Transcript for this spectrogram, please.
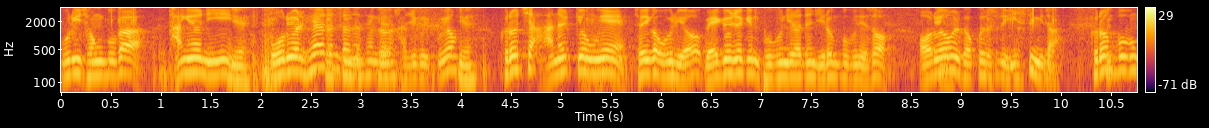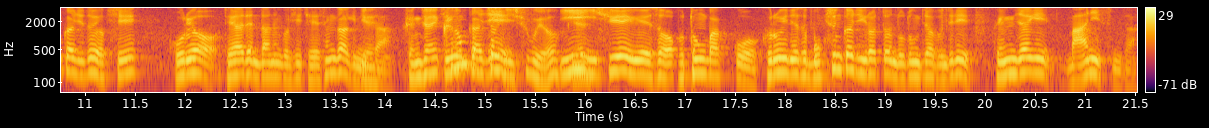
우리 정부가 당연히 예. 고려를 해야 된다는 그렇습니다. 생각을 예. 가지고 있고요. 예. 그렇지 않을 경우에 저희가 오히려 외교적인 부분이라든지 이런 부분에서 어려움을 겪을 수도. 있습니다. 그런 부분까지도 역시 고려돼야 된다는 것이 제 생각입니다. 예, 굉장히 지금까지 이슈고요. 이 예. 이슈에 의해서 고통받고 그로 인해서 목숨까지 잃었던 노동자분들이 굉장히 많이 있습니다.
